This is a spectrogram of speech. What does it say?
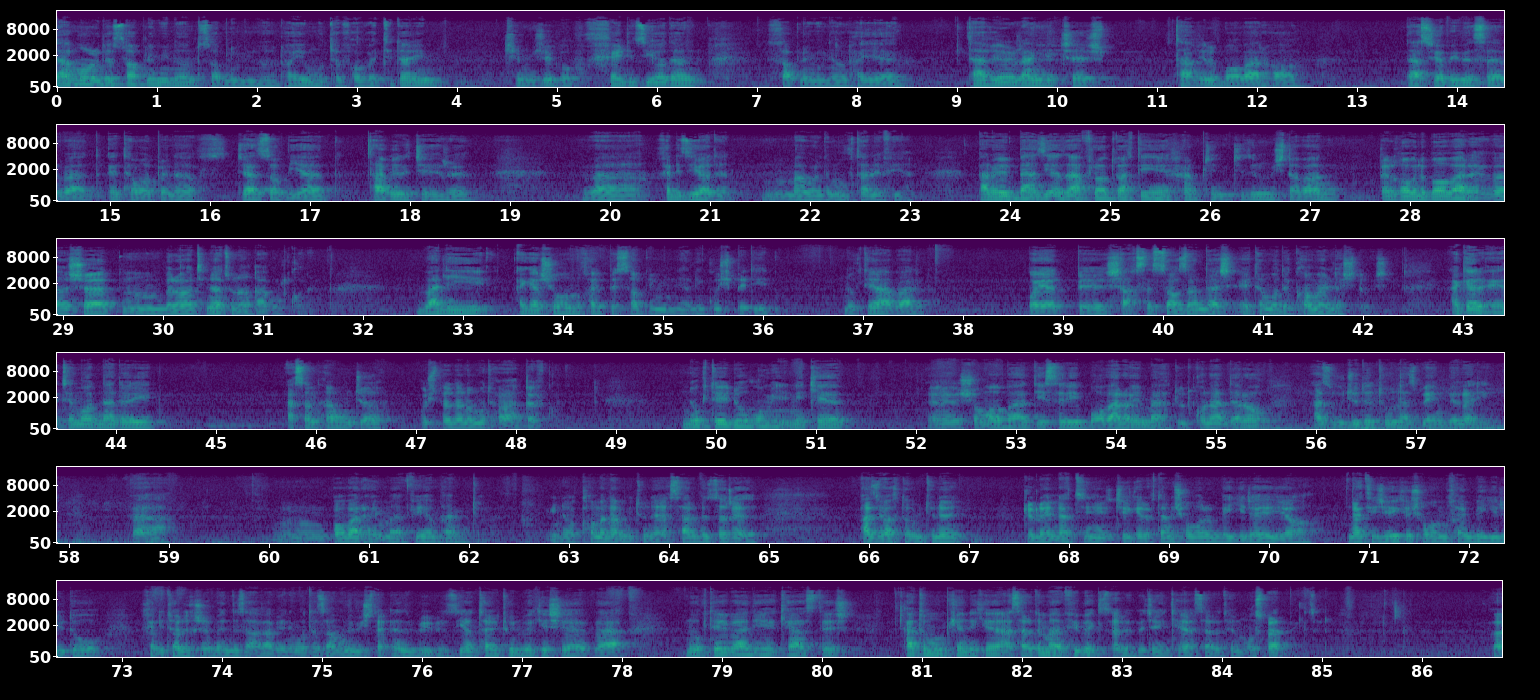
در مورد سابلیمینال سابلیمینال های متفاوتی داریم. که میشه گفت؟ خیلی زیادن. سابلیمینال های تغییر رنگ چشم تغییر باورها دستیابی به ثروت اعتماد به نفس جذابیت تغییر چهره و خیلی زیاده. موارد مختلفیه. برای بعضی از افراد وقتی همچین چیزی رو میشنون غیر قابل باوره و شاید به راحتی نتونن قبول کنن. ولی اگر شما می‌خواید به سابلیمینالی گوش بدید نکته اول باید به شخص سازندش اعتماد کامل داشته باشید. اگر اعتماد ندارید اصلا همونجا گوش دادن رو متوقف کنید. نکته دوم اینه که شما باید یه سری باورهای محدود کننده رو از وجودتون از بین ببرید و باورهای منفی هم همینطور. اینا کاملا می‌تونه اثر بذاره. بعضی وقتا می‌تونه جلوی نتیجه گرفتن شما رو بگیره یا نتیجه که شما می‌خوایم بگیرید و خیلی تاریخش بندازه عقب. یعنی مدت زمان بیشتر زیادتری طول بکشه و نکته بعدی که هستش حتی ممکنه که اثرات منفی بگذاره به جای اینکه اثرات مثبت بگذاره. و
